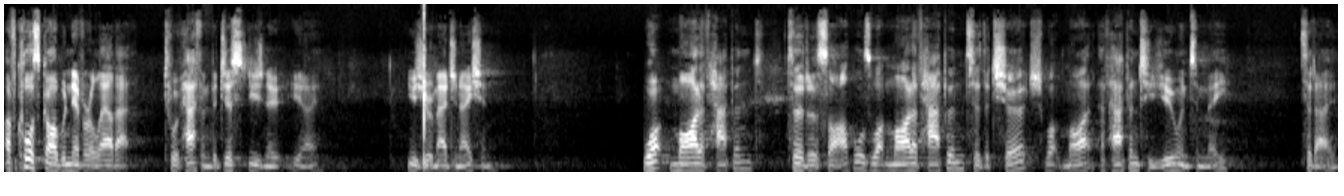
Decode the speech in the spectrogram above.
Of course, God would never allow that to have happened, but just use, you know, use your imagination. What might have happened to the disciples, what might have happened to the church, what might have happened to you and to me today.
